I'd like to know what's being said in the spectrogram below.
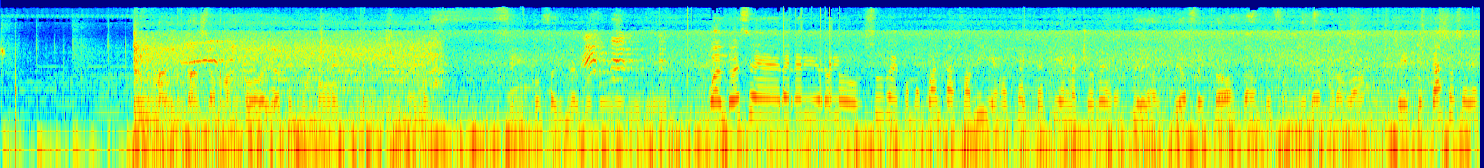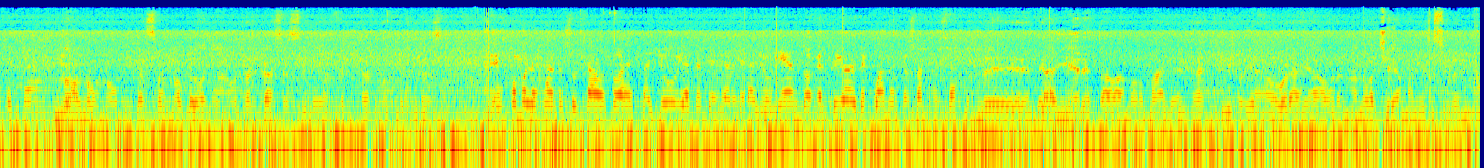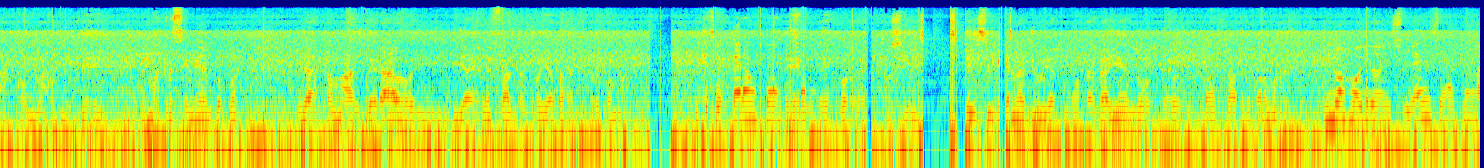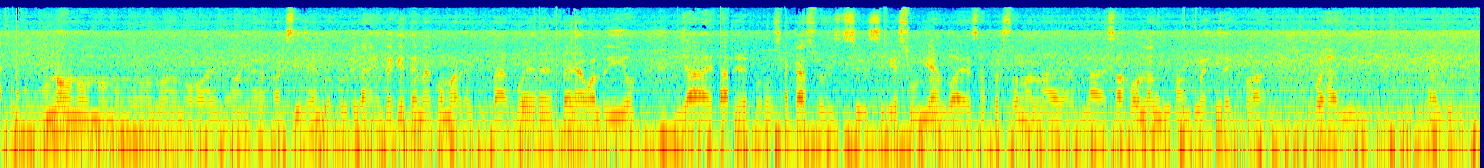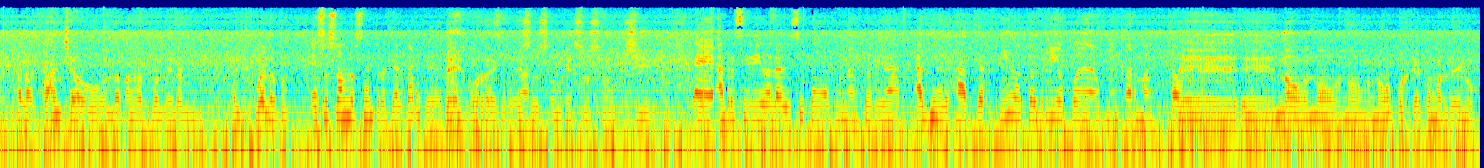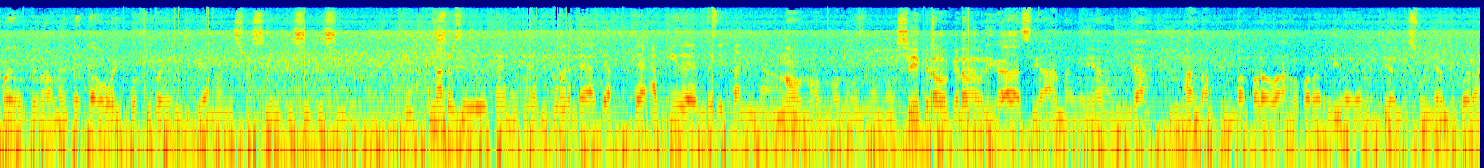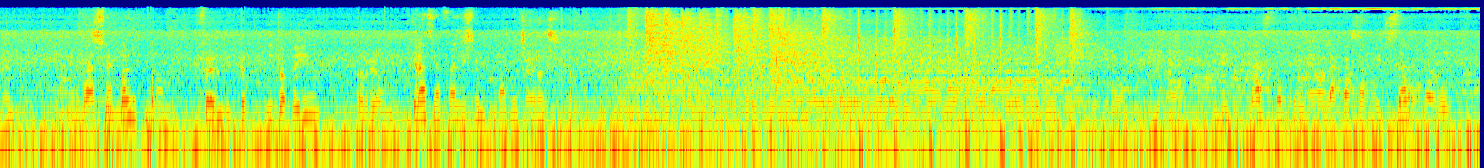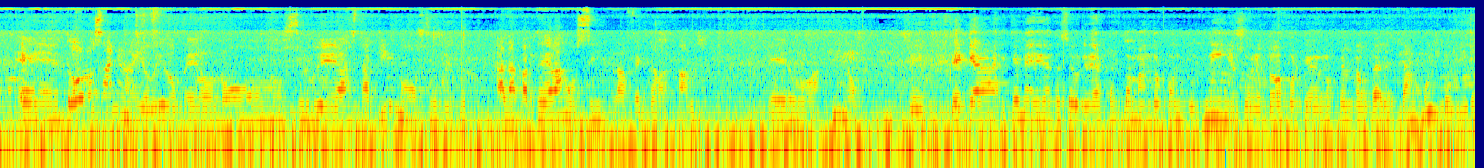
En una distancia más todavía, como unos, unos 5 o 6 metros todavía. Cuando ese río sube, ¿como cuántas familias afecta aquí en La Chorrera? Eh, aquí afecta bastante familias para abajo. Sí, ¿Tu casa se ve afectada? No, no, no, mi casa no, pero las otras casas sí le afectan, ¿no? otras casas. Eh, ¿Cómo les han resultado todas estas lluvias desde que está lloviendo? ¿El río desde cuándo empezó a crecer? De, de ayer estaba normal, él tranquilo, y ahora, ya ahora en la noche ya amaneció el más, con más, este, con más crecimiento, pues ya está más alterado y, y a él le falta todavía para que trepe más. ¿Se esperan ustedes? Es, es correcto, sí. Si sigue en la lluvia como está cayendo, va, va a trepar más. ¿No has oído incidencias aquí en la comunidad? No, no, no, no, no, no, no hay, no hay accidentes, porque la gente que está en la comarca, que está pues pegado al río, ya está, eh, por un si acaso, si sigue subiendo, a esas personas la, la desajolan y van pues, directo a, pues, al, al- a la cancha o la van a poner al- a la escuela. Pues. ¿Esos son los centros de albergue? Es correcto, esos son, esos son, sí. Eh, ¿Han recibido la visita de alguna autoridad? ¿Alguien les ha advertido que el río puede aumentar más? Eh, eh, no, no, no, no, porque como le digo, pues, últimamente hasta hoy, pues, fue el que amaneció así, el crecido, crecido. No han recibido ustedes ningún tipo de, de- de- aquí de visita ni nada. No, no, no, no, no, no. Sí, claro que las brigadas sí andan, ellas ya, andan, andan para abajo, para arriba, ya me entiendes, subiendo la gente. Gracias. Sí. ¿Cuál es tu nombre? Félix, ¿Y tu apellido? Carrión. Gracias, Félix. Sí, muchas gracias. Que veo la casa muy cerca de... Eh, todos los años ha llovido, pero no sube hasta aquí, no sube. A la parte de abajo sí la afecta bastante, pero aquí no. Sí. ¿Qué, qué medidas de seguridad estás tomando con tus niños? Sobre todo porque vemos que el caudal está muy peligroso.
